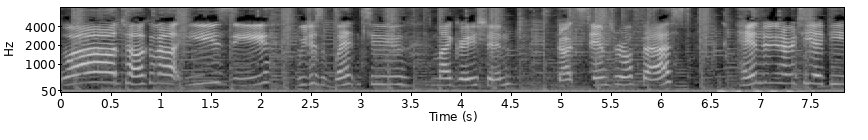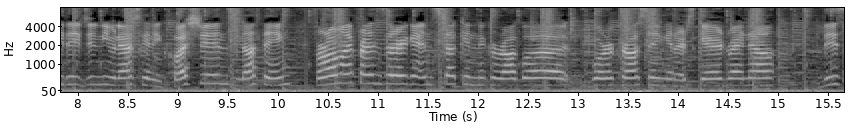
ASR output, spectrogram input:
Wow, talk about easy. We just went to migration got stamped real fast, handed in our TIP. They didn't even ask any questions, nothing. For all my friends that are getting stuck in Nicaragua border crossing and are scared right now, this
